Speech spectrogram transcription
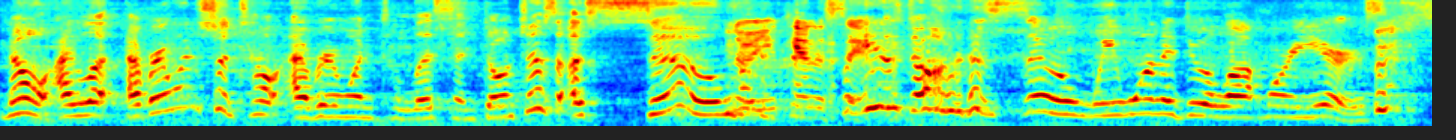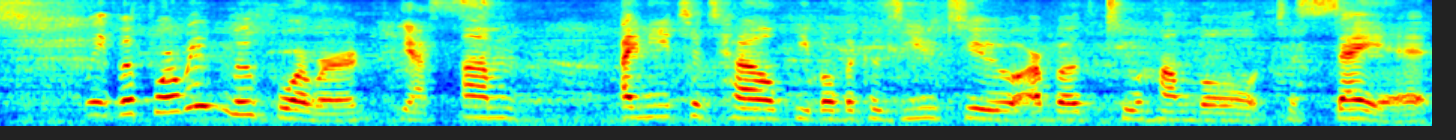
No, I let everyone should tell everyone to listen. Don't just assume. No, you can't assume. Please don't assume. We want to do a lot more years. Wait, before we move forward, yes. um, I need to tell people because you two are both too humble to say it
